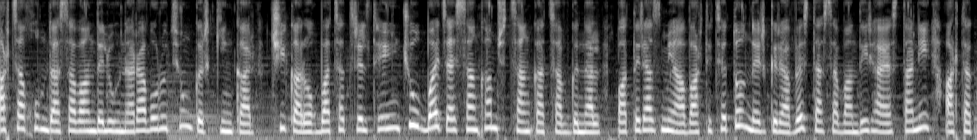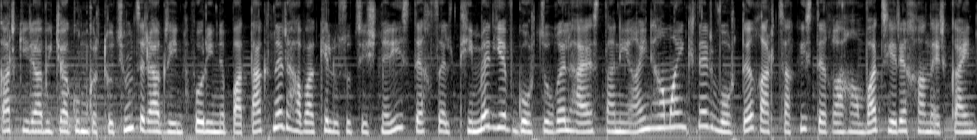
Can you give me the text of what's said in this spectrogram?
Արցախում դասավանդելու հնարավորություն կրկին կար։ Չի կարող բացատրել թե ինչու, բայց այս անգամ չցանկացավ գնալ։ Պատերազմի ավարտից հետո ներգրավեց դասավանդիր Հայաստանի արտակարգ իրավիճակում կրթություն ծրագրին, որի նպատակն էր հավաքել ուսուցիչների, ստեղծել թիմեր եւ գործուղել Հայաստանի այն համայնքներ, որտեղ Արցախից տեղահանված երեխաներ կային։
